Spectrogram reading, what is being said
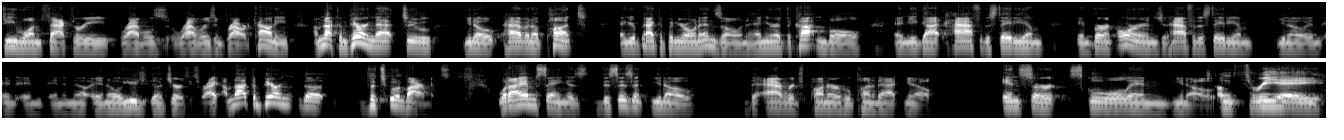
D1 factory rivals rivalries in Broward County. I'm not comparing that to you know having a punt and you're backed up in your own end zone and you're at the Cotton Bowl and you got half of the stadium in burnt orange and half of the stadium, you know, in in in in, in, in OU uh, jerseys, right? I'm not comparing the the two environments. What I am saying is this isn't, you know, the average punter who punted at, you know, insert school and, you know, some 3A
